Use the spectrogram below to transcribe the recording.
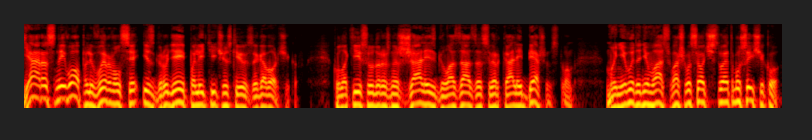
Яростный вопль вырвался из грудей политических заговорщиков. Кулаки судорожно сжались, глаза засверкали бешенством. «Мы не выдадим вас, ваше высочество, этому сыщику!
